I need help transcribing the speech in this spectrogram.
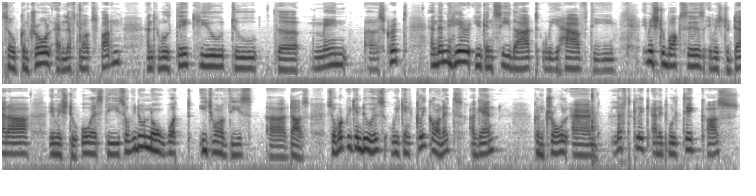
So control and left mouse button and it will take you to the main uh, script. And then here you can see that we have the image to boxes image to data image to OSD so we don't know what each one of these uh, does. So what we can do is we can click on it again control and left click and it will take us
